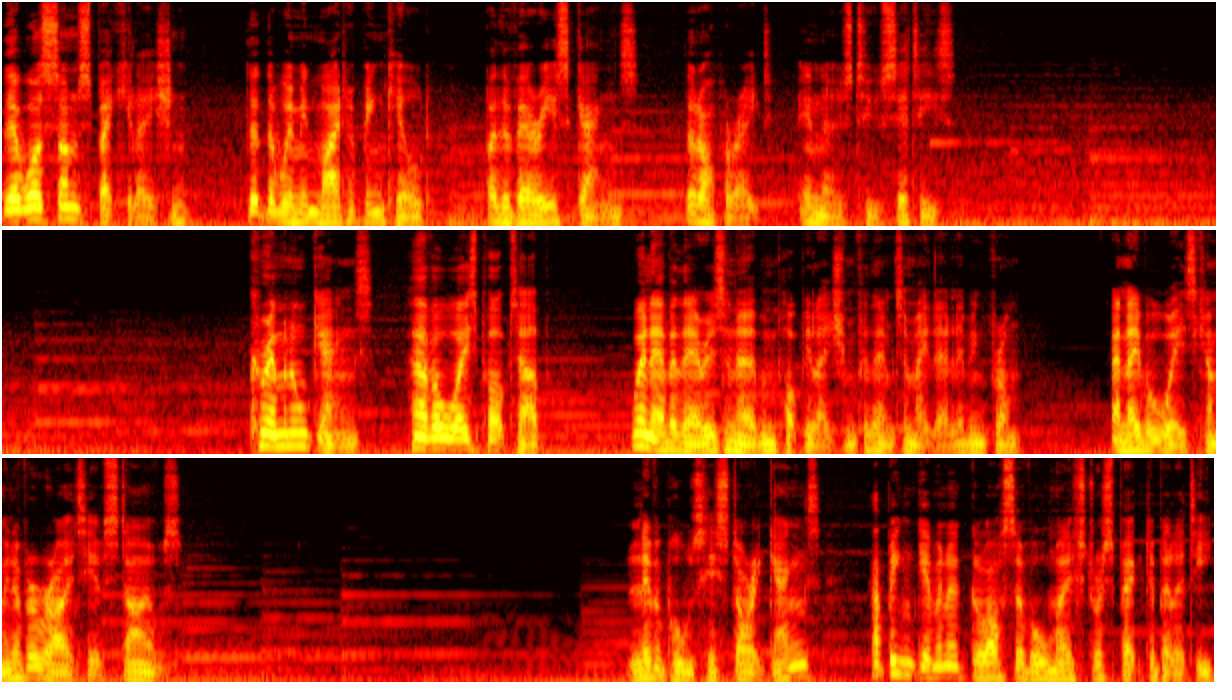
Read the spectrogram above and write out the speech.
There was some speculation that the women might have been killed by the various gangs that operate in those two cities. Criminal gangs have always popped up whenever there is an urban population for them to make their living from and they've always come in a variety of styles. Liverpool's historic gangs have been given a gloss of almost respectability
